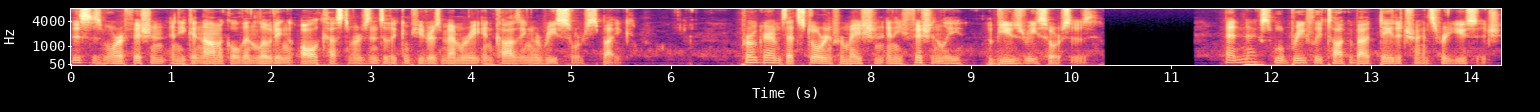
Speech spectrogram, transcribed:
This is more efficient and economical than loading all customers into the computer's memory and causing a resource spike. Programs that store information inefficiently abuse resources. And next we'll briefly talk about data transfer usage.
